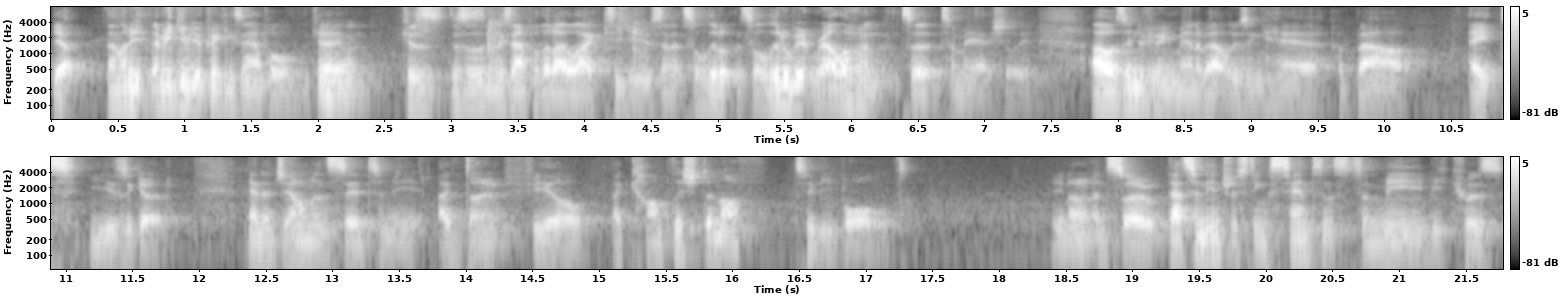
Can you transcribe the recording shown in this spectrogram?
yeah. And let me let me give you a quick example, okay? Mm-hmm. Because this is an example that I like to use, and it's a little it's a little bit relevant to, to me actually. I was interviewing men about losing hair about eight years ago, and a gentleman said to me, "I don't feel accomplished enough to be bald." You know, and so that's an interesting sentence to me because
